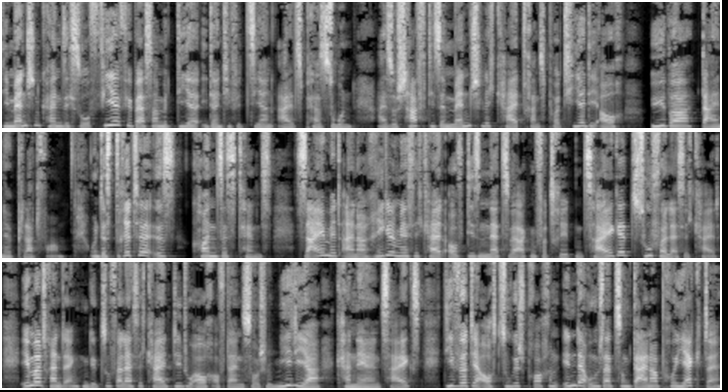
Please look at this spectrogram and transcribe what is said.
Die Menschen können sich so viel, viel besser mit dir identifizieren als Person. Also schaff diese Menschlichkeit, transportier die auch über deine Plattform. Und das dritte ist Konsistenz. Sei mit einer Regelmäßigkeit auf diesen Netzwerken vertreten. Zeige Zuverlässigkeit. Immer dran denken, die Zuverlässigkeit, die du auch auf deinen Social Media Kanälen zeigst, die wird dir auch zugesprochen in der Umsetzung deiner Projekte.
